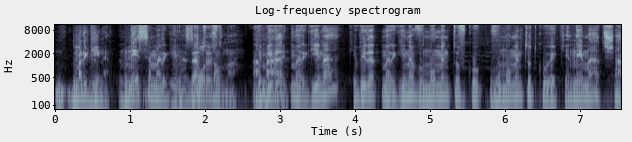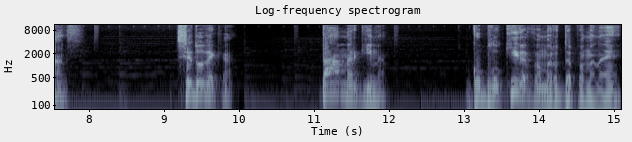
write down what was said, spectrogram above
маргина. Не се маргина, затоа што ќе бидат маргина, ќе бидат маргина во моментов ко, во моментот кога ќе немаат шанси. Се додека таа маргина го блокира ВМРО ДПМНЕ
